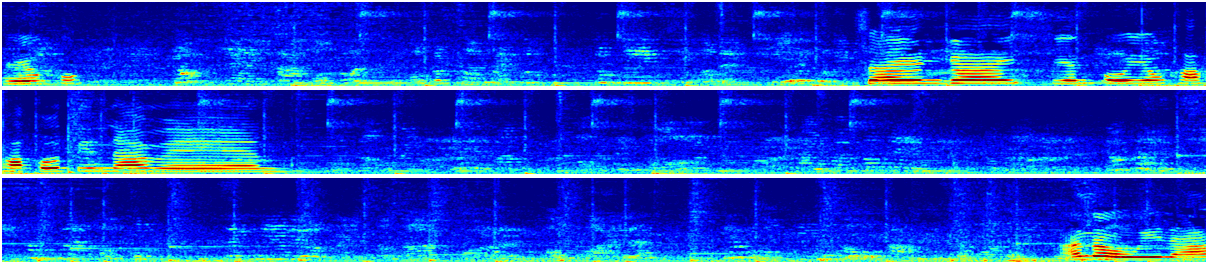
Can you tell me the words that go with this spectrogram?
Ayoko. So, ayun guys. Yan po yung kakakutin namin. Ano, uwi na?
